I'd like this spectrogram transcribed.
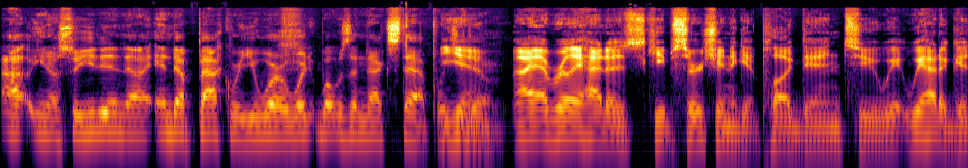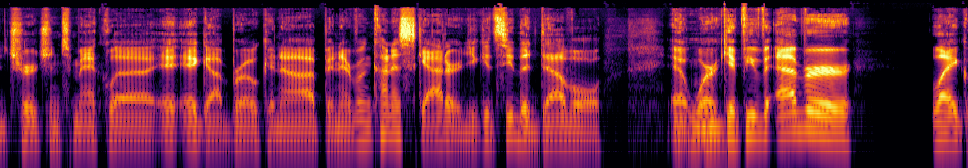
uh, you know, so you didn't uh, end up back where you were. What what was the next step? What'd you do? I, I really had to keep searching to get plugged into. We, we had a good church in Temecula. It, it got broken up, and everyone kind of scattered. You could see the devil at Mm-hmm. work. If you've ever like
